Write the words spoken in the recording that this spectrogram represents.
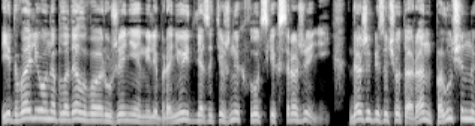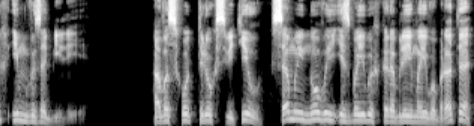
Едва ли он обладал вооружением или броней для затяжных флотских сражений, даже без учета ран, полученных им в изобилии. А восход трех светил, самый новый из боевых кораблей моего брата,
